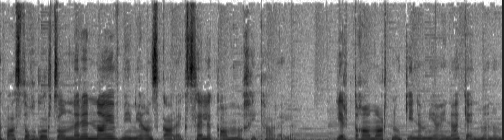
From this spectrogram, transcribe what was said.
Նպաստող գործոններ են նաև միմյանց կարեկցելը կամ մխիթարելը։ Երբ տղամարդն ու կինը միայնակ են մնում,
